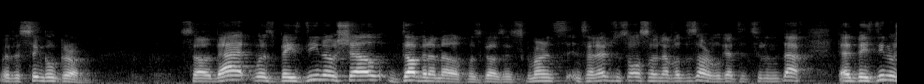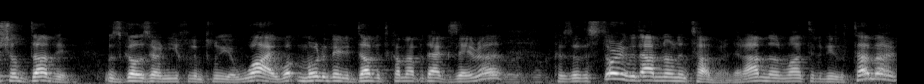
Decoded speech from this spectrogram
with a single girl. So that was Bezdino Shel David Amelech was goes. It's Gemara in in Sanhedrin. It's also in Avodah We'll get to in the daf. That Bezdino Shel David was gozer and Yichud and Pnuya. Why? What motivated David to come up with that gzera? Because of the story with Amnon and Tamar. That Amnon wanted to be with Tamar,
